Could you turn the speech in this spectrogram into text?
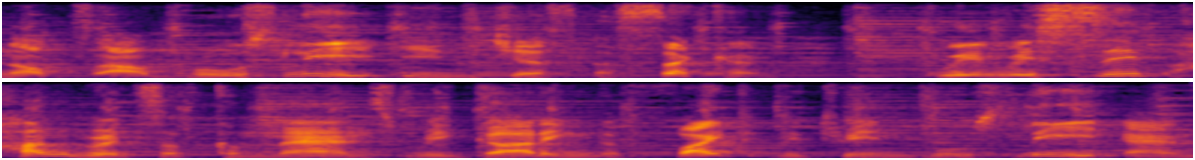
knocks out Bruce Lee in just a second we received hundreds of commands regarding the fight between Bruce Lee and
